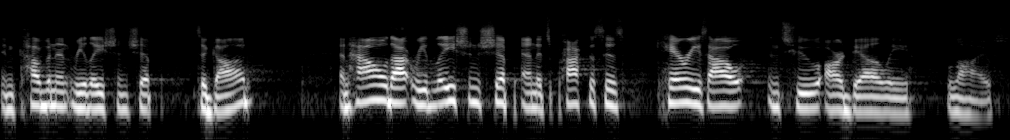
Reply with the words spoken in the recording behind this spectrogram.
in covenant relationship to God and how that relationship and its practices carries out into our daily lives.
